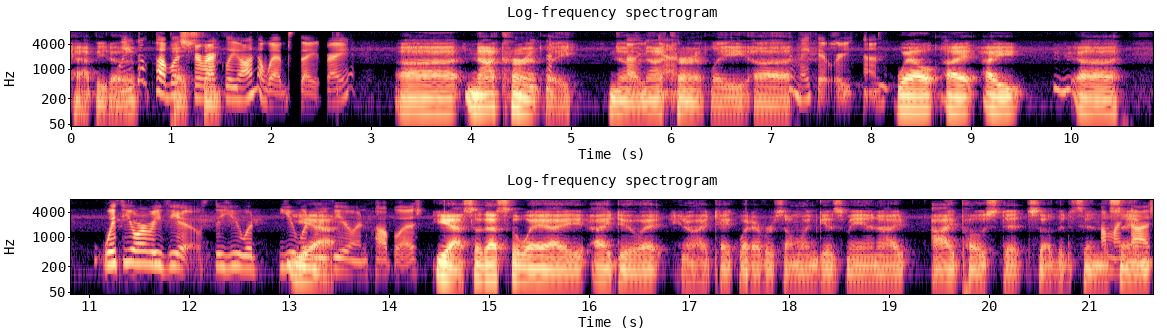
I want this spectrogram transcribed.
happy to. well you can publish post them. directly on the website right Uh, not currently. No, Oh, not can't. currently. Uh, can make it where you can well, I, I, uh, with your review so you would you would Yeah. review and publish yeah. So that's the way I, I do it. You know, I take whatever someone gives me and I, I post it so that it's in Oh the my same, gosh.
